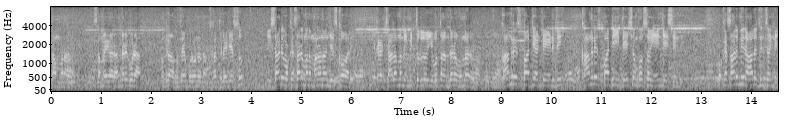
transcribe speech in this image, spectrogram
సమ్- మన సమ్మయ్య గారు అందరూ కూడా ముందుగా హృదయపూర్వక నమస్కారం తెలియజేస్తూ ఈసారి ఒక్కసారి మనం మననం చేసుకోవాలి. ఇక్కడ చాలామంది మిత్రులు యువత అందరూ ఉన్నారు. కాంగ్రెస్ పార్టీ అంటే ఏంటిది? కాంగ్రెస్ పార్టీ ఈ దేశం కోసం ఏం చేసింది? ఒక్కసారి మీరు ఆలోచించండి.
